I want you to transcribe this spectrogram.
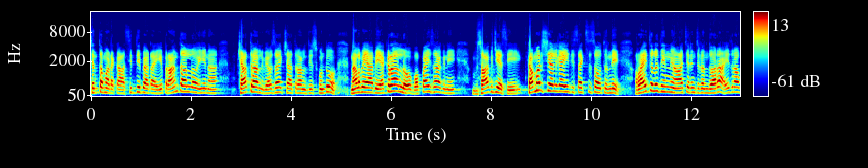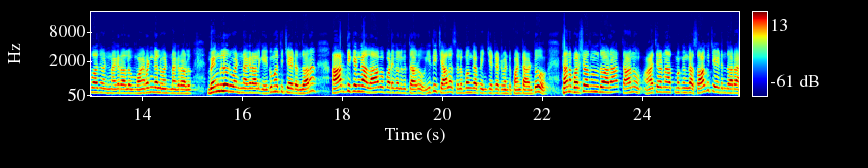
చింతమడక సిద్దిపేట ఈ ప్రాంతాల్లో ఈయన క్షేత్రాలను వ్యవసాయ క్షేత్రాలను తీసుకుంటూ నలభై యాభై ఎకరాల్లో బొప్పాయి సాగుని సాగు చేసి కమర్షియల్గా ఇది సక్సెస్ అవుతుంది. రైతులు దీన్ని ఆచరించడం ద్వారా హైదరాబాద్ వంటి నగరాలు వరంగల్ వంటి నగరాలు బెంగళూరు వంటి నగరాలకు ఎగుమతి చేయడం ద్వారా ఆర్థికంగా లాభపడగలుగుతారు. ఇది చాలా సులభంగా పెంచేటటువంటి పంట అంటూ తన పరిశోధనల ద్వారా తాను ఆచరణాత్మకంగా సాగు చేయడం ద్వారా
